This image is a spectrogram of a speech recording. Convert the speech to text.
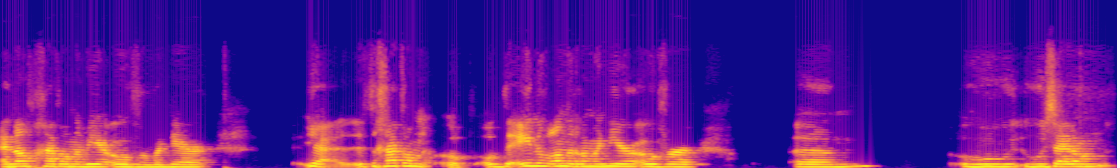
En dat gaat dan weer over wanneer. Ja, het gaat dan op, op de een of andere manier over um, hoe, hoe zij dan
